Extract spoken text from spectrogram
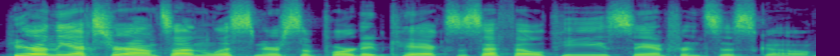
here on the Extra Ounce on listener supported KXSFLP San Francisco.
